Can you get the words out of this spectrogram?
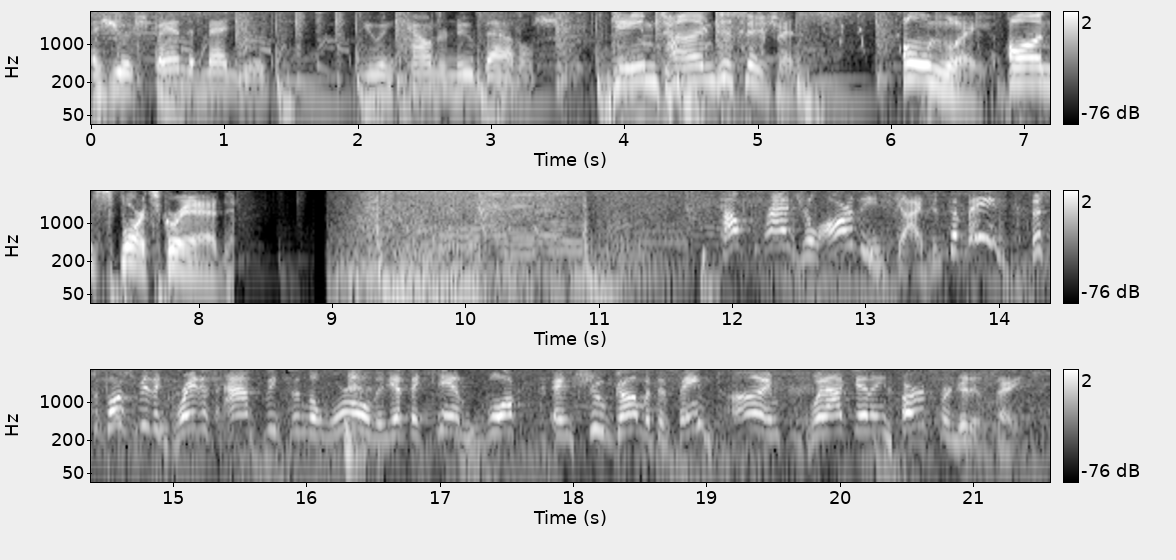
as you expand the menu, you encounter new battles. Game time decisions. Only on Sports Grid. How fragile are these guys? It's amazing. They're supposed to be the greatest athletes in the world, and yet they can't walk and chew gum at the same time without getting hurt, for goodness sakes.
